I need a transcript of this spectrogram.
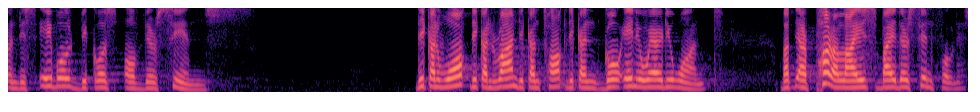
and disabled because of their sins. They can walk, they can run, they can talk, they can go anywhere they want, but they are paralyzed by their sinfulness.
